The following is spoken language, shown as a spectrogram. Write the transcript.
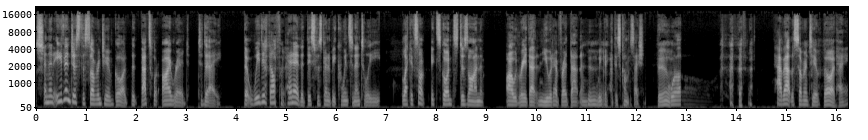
so- And then even just the sovereignty of God, that that's what I read today. That we did not prepare that this was going to be coincidentally, like it's not, it's God's design that I would read that and you would have read that and we Yeah. could have this conversation. yeah, Whoa. How about the sovereignty of God, hey?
